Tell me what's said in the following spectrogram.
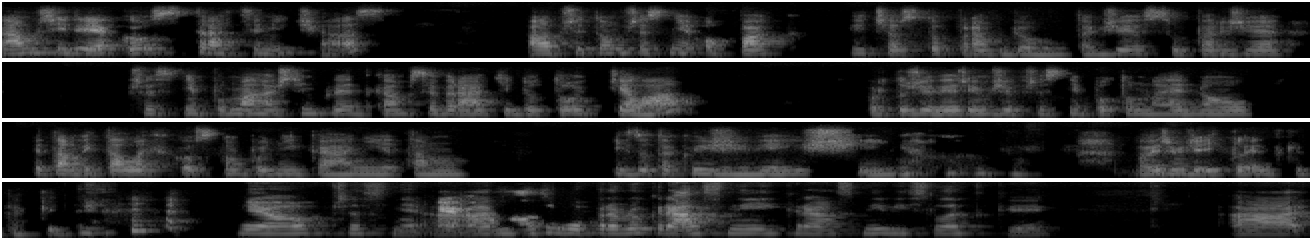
nám přijde jako ztracený čas, ale přitom přesně opak je často pravdou. Takže je super, že přesně pomáháš těm klientkám se vrátit do toho těla, protože věřím, že přesně potom najednou je tam i ta lehkost v tom podnikání, je tam, je to takový živější. Věřím, že i klientky taky. Jo, přesně. A, a má to opravdu krásný, krásný výsledky a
